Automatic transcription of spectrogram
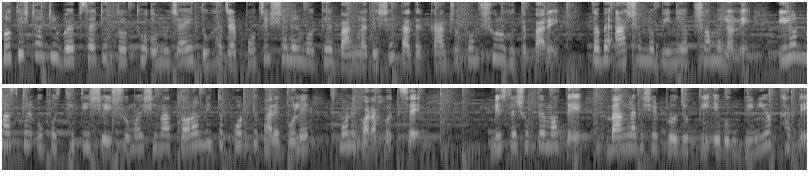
প্রতিষ্ঠানটির ওয়েবসাইটের তথ্য অনুযায়ী দু হাজার পঁচিশ সালের মধ্যে বাংলাদেশে তাদের কার্যক্রম শুরু হতে পারে। তবে আসন্ন বিনিয়োগ সম্মেলনে ইলন মাস্কের উপস্থিতি সেই সময়সীমা ত্বরান্বিত করতে পারে বলে মনে করা হচ্ছে। বিশ্লেষকদের মতে, বাংলাদেশের প্রযুক্তি এবং বিনিয়োগ খাতে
